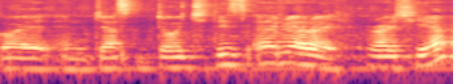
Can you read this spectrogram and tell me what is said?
go ahead and just dodge this area right right here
